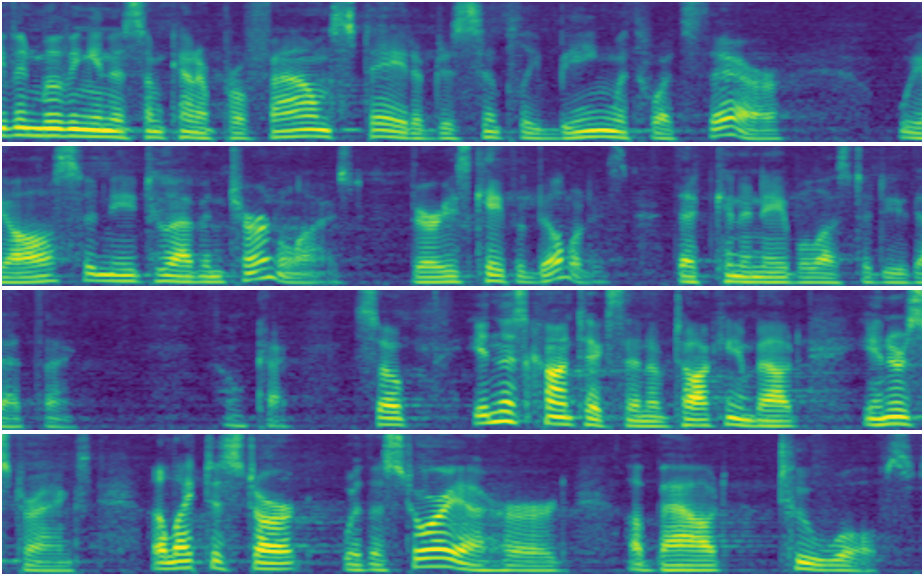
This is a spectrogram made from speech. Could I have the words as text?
even moving into some kind of profound state of just simply being with what's there, we also need to have internalized various capabilities that can enable us to do that thing. Okay. So, in this context, then, of talking about inner strengths, I'd like to start with a story I heard about two wolves.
